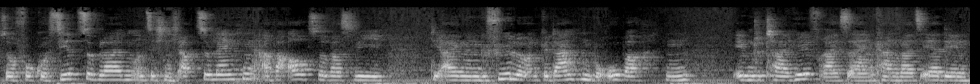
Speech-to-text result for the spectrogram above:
so fokussiert zu bleiben und sich nicht abzulenken, aber auch sowas wie die eigenen Gefühle und Gedanken beobachten eben total hilfreich sein kann, weil es eher den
